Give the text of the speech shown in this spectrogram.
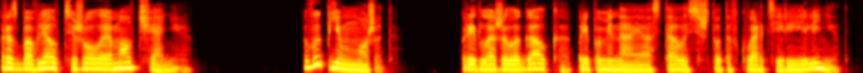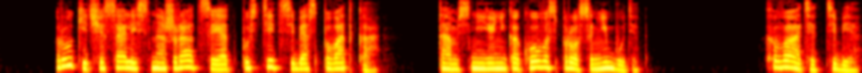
разбавлял тяжелое молчание. Выпьем, может?» — предложила Галка, припоминая, осталось что-то в квартире или нет. Руки чесались нажраться и отпустить себя с поводка. Там с нее никакого спроса не будет. «Хватит тебе», —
